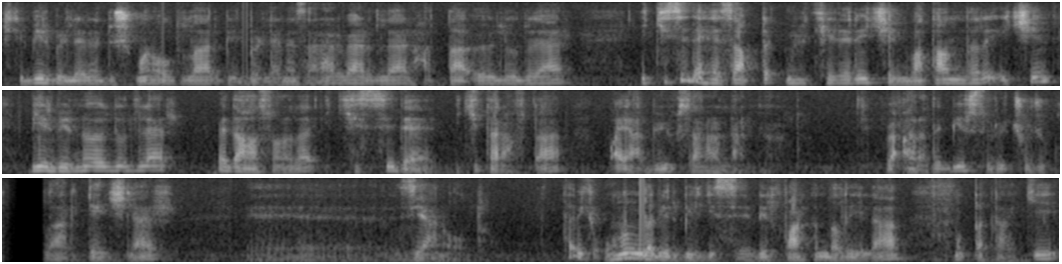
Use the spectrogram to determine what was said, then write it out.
işte birbirlerine düşman oldular, birbirlerine zarar verdiler, hatta öldürdüler. İkisi de hesapta ülkeleri için, vatanları için birbirini öldürdüler ve daha sonra da ikisi de iki tarafta bayağı büyük zararlar gördü. Ve arada bir sürü çocuklar, gençler e, ziyan oldu. Tabii ki onun da bir bilgisi, bir farkındalığıyla mutlaka ki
